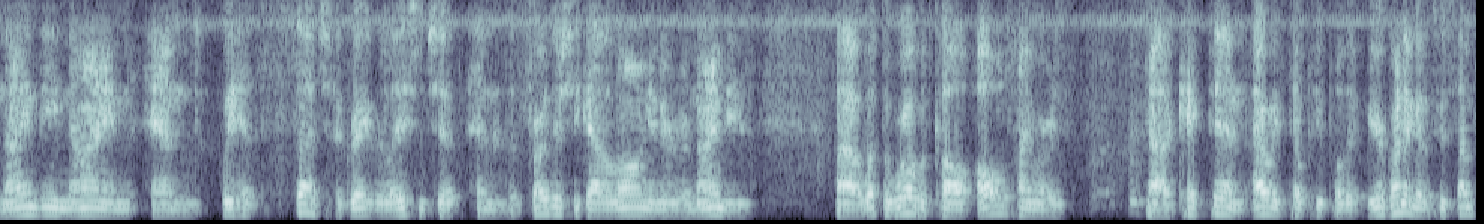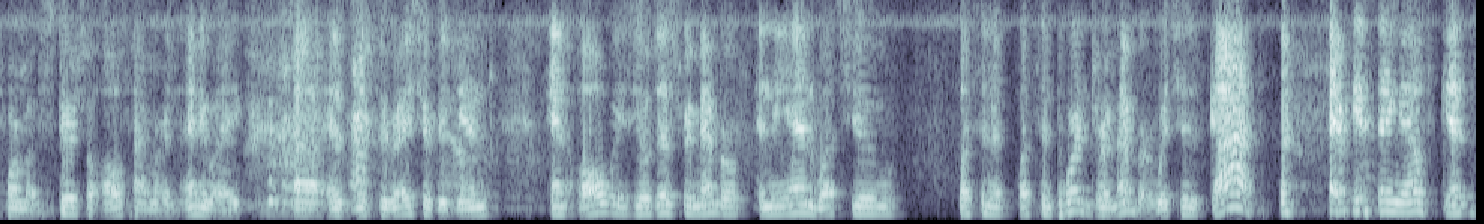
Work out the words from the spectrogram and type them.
99, and we had such a great relationship. And the further she got along in her 90s, uh, what the world would call Alzheimer's uh, kicked in. I always tell people that you're going to go through some form of spiritual Alzheimer's anyway, uh, as this erasure begins. And always, you'll just remember in the end what you what's in it, what's important to remember, which is God. Everything else gets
